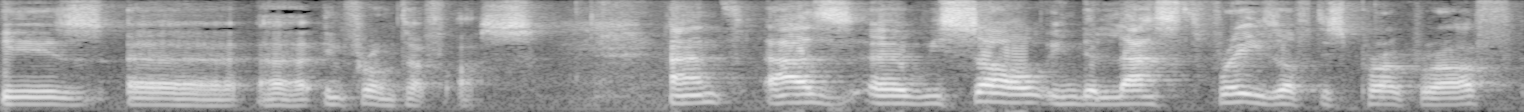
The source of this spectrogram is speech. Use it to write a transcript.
is uh, uh, in front of us. And as uh, we saw in the last phrase of this paragraph,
